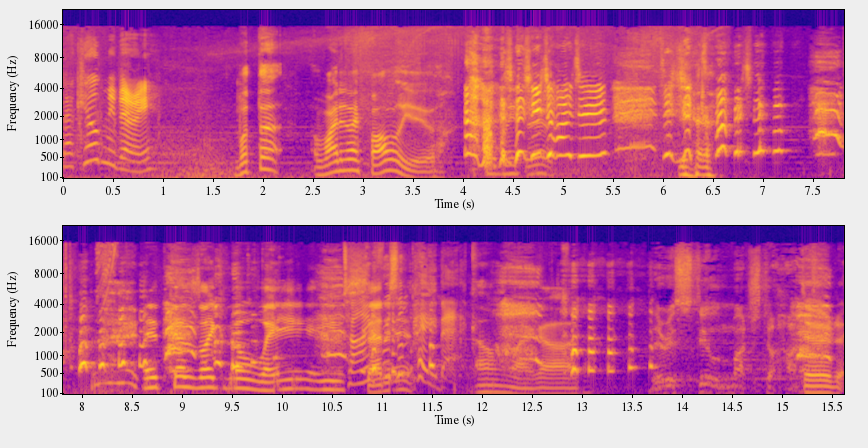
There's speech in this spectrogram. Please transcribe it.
That killed me, Barry. What the? Why did I follow you? Did you try to? Did you Yeah. Try to? it's because like the way you Time said for some it. payback. Oh my god, There is still much to hunt. dude,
